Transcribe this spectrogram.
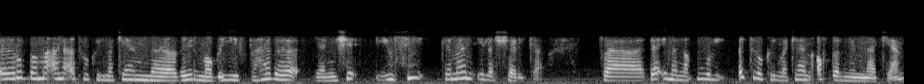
آه، ربما أنا أترك المكان غير نظيف. فهذا يعني شيء يسيء كمان إلى الشركة. فدائما نقول اترك المكان أفضل مما كان.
